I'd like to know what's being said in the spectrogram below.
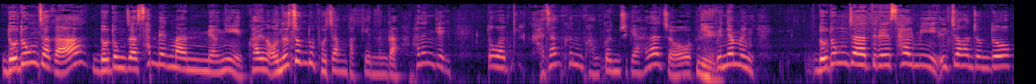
노동자가 노동자 300만 명이 과연 어느 정도 보장받겠는가 하는 게 또 가장 큰 관건 중에 하나죠. 예. 왜냐하면 노동자들의 삶이 일정한 정도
